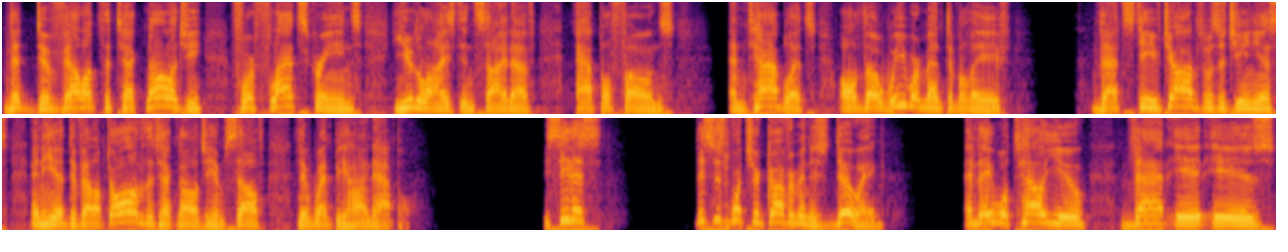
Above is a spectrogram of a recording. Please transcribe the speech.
that developed the technology for flat screens utilized inside of Apple phones and tablets, although we were meant to believe that Steve Jobs was a genius and he had developed all of the technology himself that went behind Apple. You see this? This is what your government is doing, and they will tell you that it is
